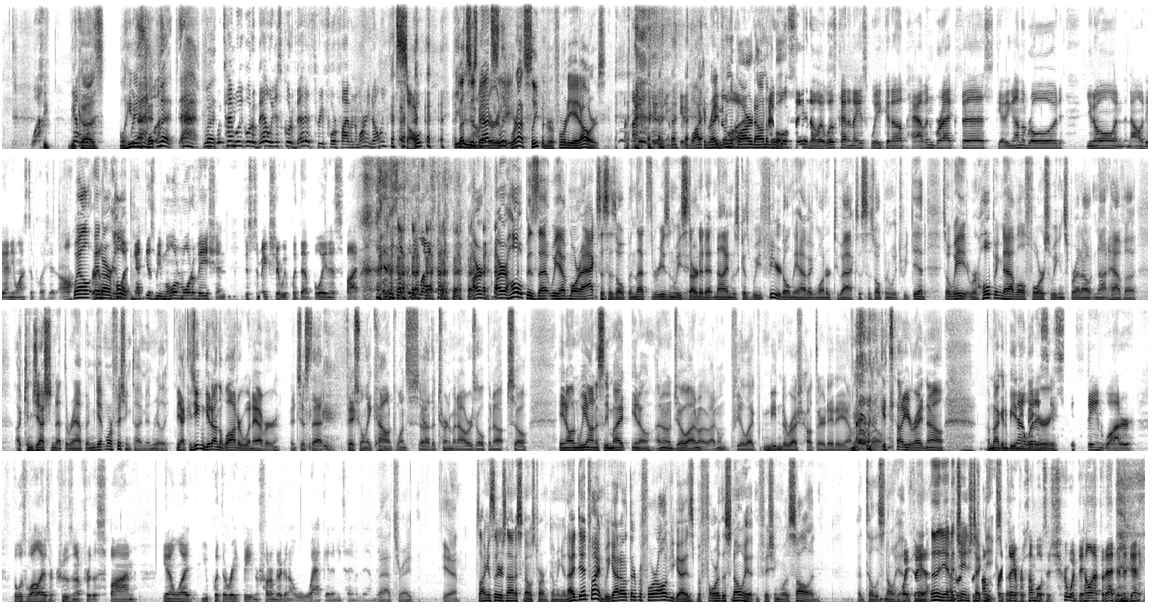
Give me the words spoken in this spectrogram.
What? be- Yeah, because well he we didn't got- catch. What? Ah, what? What time do we go to bed? We just go to bed at three, four, five in the morning, don't we? So let's just not early. sleep. We're not sleeping for 48 hours. I'm kidding, I'm kidding. Walking right You from know, the bar uh, down to the I will boat. say though, it was kind of nice waking up, having breakfast, getting on the road, you know, and now Danny wants to push it. Oh, Well, in our tell hope- that gives me more motivation just to make sure we put that boy in his spot. Just like we did last year. our our hope is that we have more accesses open. That's the reason we started at nine was because we feared only having one or two accesses open, which we did. So we we're hoping to have all four so we can spread out and not have a, a congestion at the ramp and get more fishing time in. Really, Yeah, because you can get on the water whenever. It's just that fish only count once uh, the tournament hours open up. So, you know, and we honestly might, you know, I don't know, Joe. I don't, I don't feel like needing to rush out there at 8 a.m. I can tell you right now, I'm not going to be in You any know big It's, hurry. it's, it's stained water. Those walleyes are cruising up for the spawn. You know what? You put the right bait in front of them, they're going to whack it any time of the damn day. that's right. yeah. As long as there's not a snowstorm coming in, I did fine. we got out there before all of you guys before the snow hit and fishing was solid until the snow hit. Boy, I tell and then you had to for- change for some- techniques. for, but- for some boats, it sure went to hell after that, didn't it, Danny?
